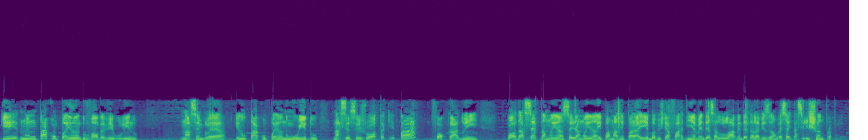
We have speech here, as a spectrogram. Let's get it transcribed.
que não está acompanhando o Valber Virgulino na Assembleia, que não está acompanhando o Moído na CCJ, que está focado em acordar às sete da manhã, seis da manhã, ir para o Armazém Paraíba, vestir a fardinha, vender celular, vender televisão. Esse aí está se lixando para a política.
